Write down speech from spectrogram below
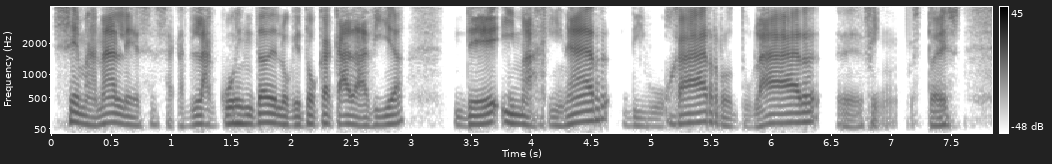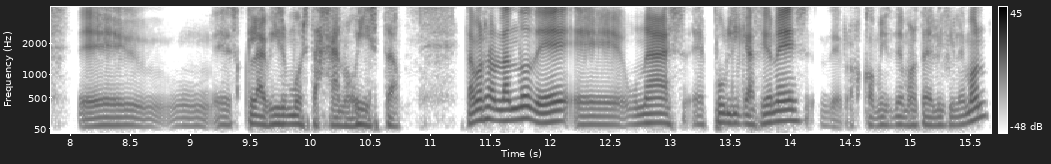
semanales. Sacad la cuenta de lo que toca cada día de imaginar, dibujar, rotular, en fin, esto es eh, esclavismo estajanovista. Estamos hablando de eh, unas eh, publicaciones de los cómics de Mortadelo y Filemón,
